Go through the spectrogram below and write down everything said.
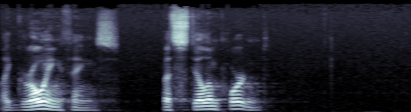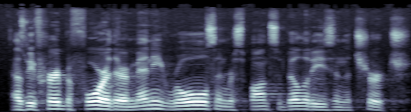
like growing things, but still important. As we've heard before, there are many roles and responsibilities in the church.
